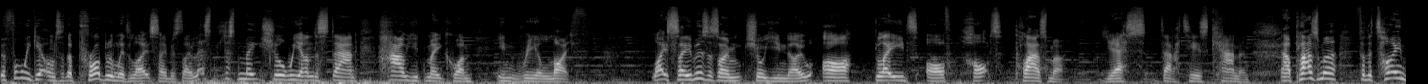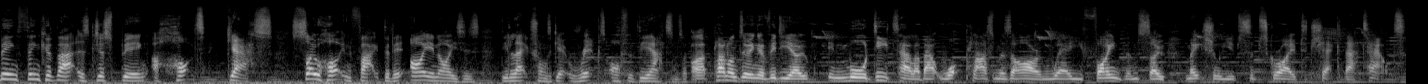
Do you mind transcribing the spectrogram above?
Before we get onto the problem with lightsabers though, let's just make sure we understand how you'd make one in real life. Lightsabers, as I'm sure you know, are blades of hot plasma. Yes, that is canon. Now plasma, for the time being, think of that as just being a hot gas. So hot, in fact, that it ionizes, the electrons get ripped off of the atoms. I plan on doing a video in more detail about what plasmas are and where you find them, so make sure you subscribe to check that out.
